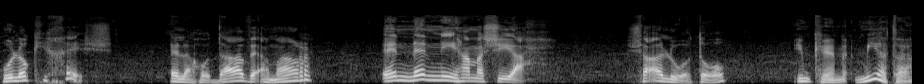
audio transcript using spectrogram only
הוא לא כיחש, אלא הודה ואמר, אינני המשיח. שאלו אותו, אם כן, מי אתה?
